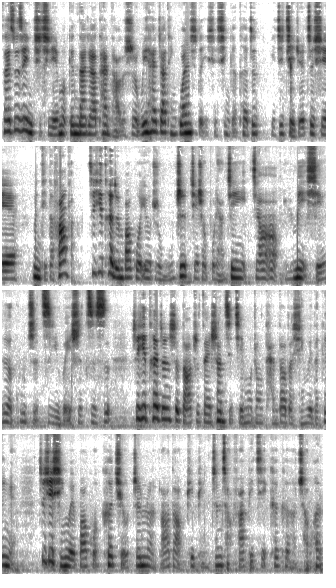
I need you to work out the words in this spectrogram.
在最近几期节目，跟大家探讨的是危害家庭关系的一些性格特征，以及解决这些问题的方法。这些特征包括幼稚无知、接受不良建议、骄傲、愚昧、邪恶、固执、自以为是、自私。这些特征是导致在上期节目中谈到的行为的根源。这些行为包括苛求、争论、唠叨、批评、争吵、发脾气、苛刻和仇恨。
